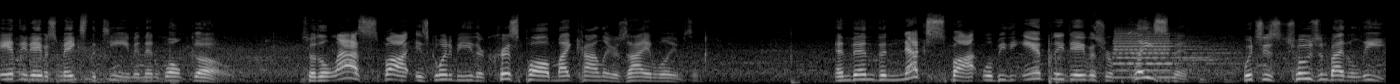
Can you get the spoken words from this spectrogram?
Anthony Davis makes the team and then won't go. So the last spot is going to be either Chris Paul, Mike Conley, or Zion Williamson. And then the next spot will be the Anthony Davis replacement, which is chosen by the league.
